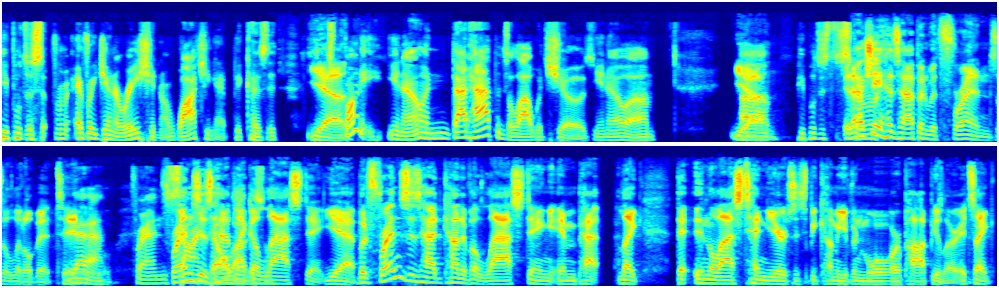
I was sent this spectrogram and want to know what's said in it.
people just from every generation are watching it because it, yeah, it's funny, you know, and that happens a lot with shows, you know. Um, yeah. um, people just it actually has happened with Friends a little bit too. Yeah, Friends. Friends has had like a lasting, yeah, but Friends has had kind of a lasting impact. Like that in the last 10 years, it's become even more popular. It's like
